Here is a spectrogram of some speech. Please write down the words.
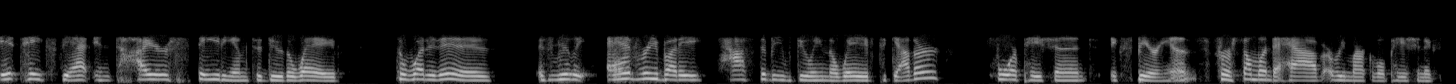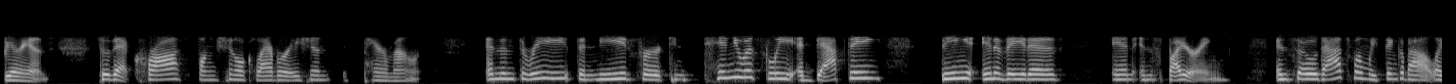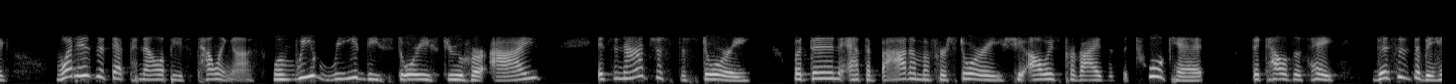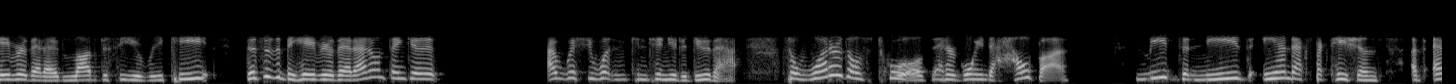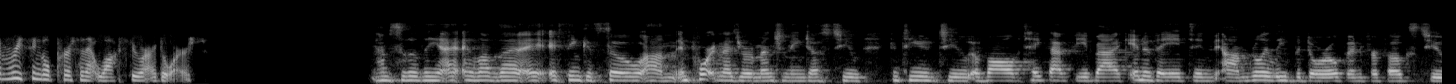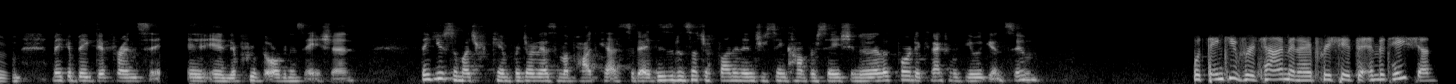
it takes that entire stadium to do the wave. So what it is is really everybody has to be doing the wave together for patient experience, for someone to have a remarkable patient experience. So that cross functional collaboration is paramount. And then three, the need for continuously adapting, being innovative, and inspiring. And so that's when we think about like, what is it that Penelope is telling us? When we read these stories through her eyes, it's not just the story, but then at the bottom of her story, she always provides us a toolkit that tells us, hey, this is the behavior that I'd love to see you repeat. This is a behavior that I don't think it, I wish you wouldn't continue to do that. So, what are those tools that are going to help us meet the needs and expectations of every single person that walks through our doors? Absolutely. I, I love that. I, I, think it's so um, important, as you were mentioning, just to continue to evolve, take that feedback, innovate, and um, really leave the door open for folks to make a big difference and improve the organization. Thank you so much, Kim, for joining us on the podcast today. This has been such a fun and interesting conversation, and I look forward to connecting with you again soon. Well, thank you for your time, and I appreciate the invitation.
